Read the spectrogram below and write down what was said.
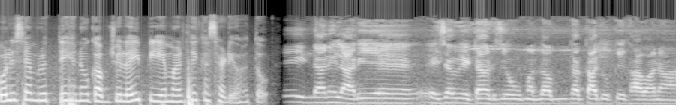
પોલીસે મૃતદેહનો કબજો લઈ પીએમ અર્થે ખસેડ્યો હતો. એ ઈંડાની લારી એ એઝ અ વેટર જેવું મતલબ ધક્કાધુક્કી ખાવાના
